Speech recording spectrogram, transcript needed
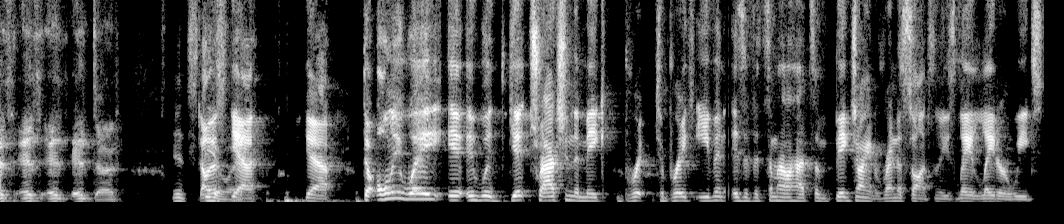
it's it's it's, it's done. It's Oh, it's- yeah, yeah. The only way it, it would get traction to make break to break even is if it somehow had some big giant renaissance in these late later weeks.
